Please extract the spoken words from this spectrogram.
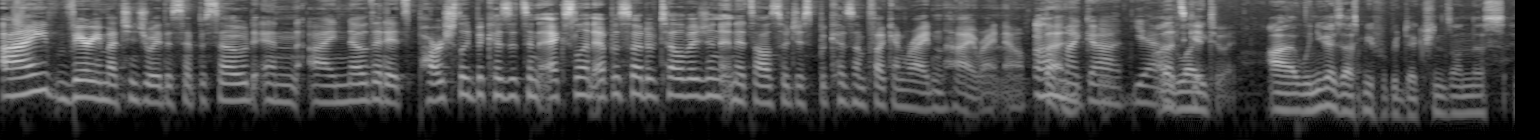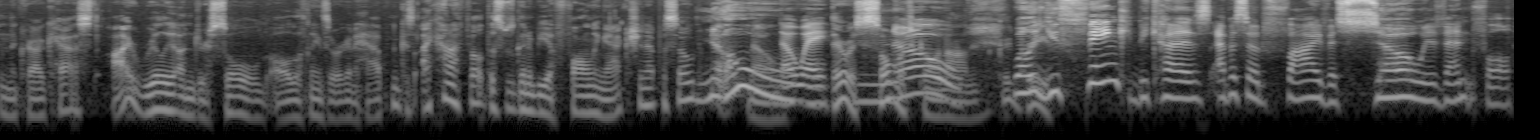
I very much enjoy this episode, and I know that it's partially because it's an excellent episode of television, and it's also just because I'm fucking riding high right now. Oh But my god, yeah. Let's I get to it. I, when you guys asked me for predictions on this in the crowdcast, I really undersold all the things that were going to happen because I kind of felt this was going to be a falling action episode. No. No no way. There was so much going on. Good well, grief. you think because episode five is so eventful.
